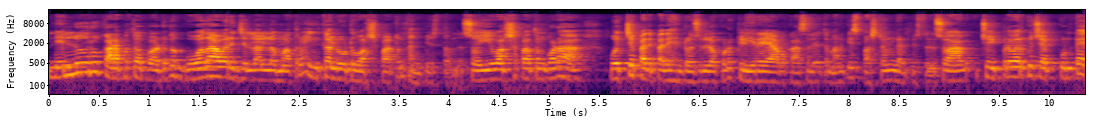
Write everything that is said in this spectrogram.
నెల్లూరు కడపతో పాటుగా గోదావరి జిల్లాల్లో మాత్రం ఇంకా లోటు వర్షపాతం కనిపిస్తుంది. సో ఈ వర్షపాతం కూడా వచ్చే పది పదిహేను రోజుల్లో కూడా క్లియర్ అయ్యే అవకాశాలు అయితే మనకి స్పష్టంగా కనిపిస్తుంది. సో సో ఇప్పటి వరకు చెప్పుకుంటే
